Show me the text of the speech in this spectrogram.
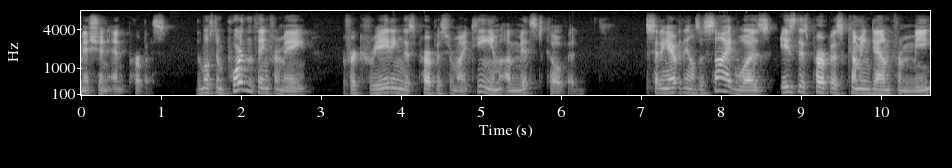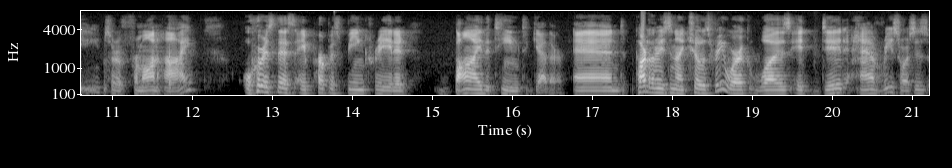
mission and purpose. The most important thing for me for creating this purpose for my team amidst COVID, setting everything else aside, was is this purpose coming down from me, sort of from on high, or is this a purpose being created by the team together. And part of the reason I chose Rework was it did have resources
